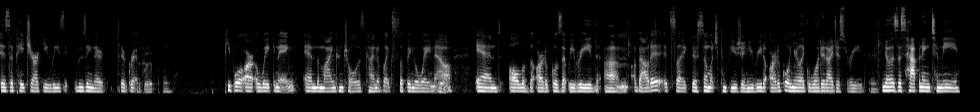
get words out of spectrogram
is the patriarchy losing their, their grip Group, yeah. people are awakening and the mind control is kind of like slipping away now. And all of the articles that we read um, about it, it's like there's so much confusion. You read an article and you're like, what did I just read? You know, is this happening to me?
